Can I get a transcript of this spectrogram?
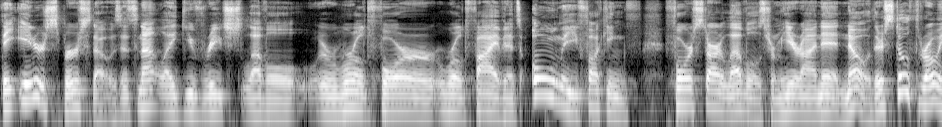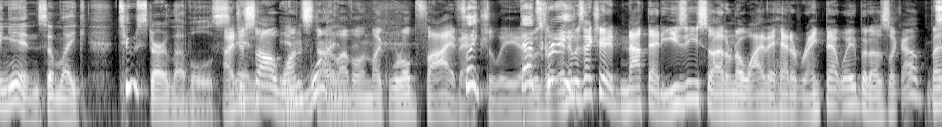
They intersperse those. It's not like you've reached level or world four or world five and it's only fucking four star levels from here on in. No, they're still throwing in some like two star levels. I just and- saw one star one. level in like World Five. like, actually, It that's was, and great. it was actually not that easy. So I don't know why they had it ranked that way. But I was like, oh, that,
